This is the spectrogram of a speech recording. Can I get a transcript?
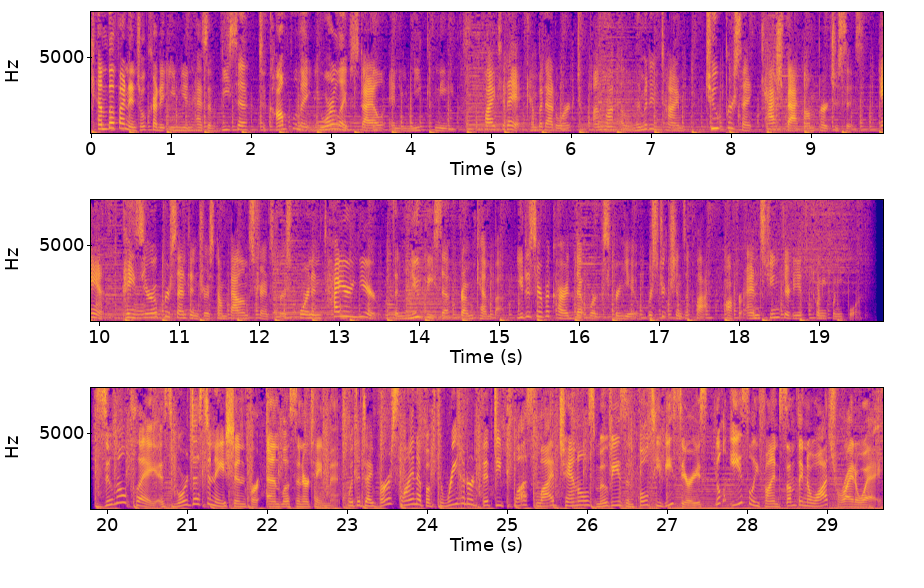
Kemba Financial Credit Union has a visa to complement your lifestyle and unique needs. Apply today at Kemba.org to unlock a limited time 2% cash back on purchases and pay 0% interest on balance transfers for an entire year with a new visa from Kemba. You deserve a card that works for you. Restrictions apply. Offer ends June 30th, 2024. Xumo Play is your destination for endless entertainment. With a diverse lineup of 350 plus live channels, movies, and full TV series, you'll easily find something to watch right away.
